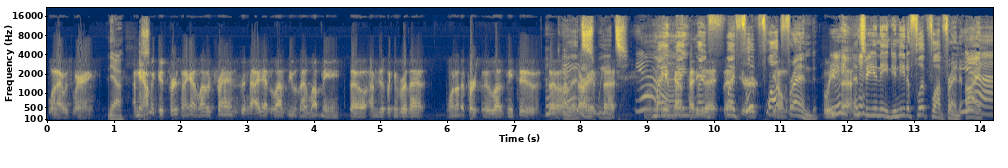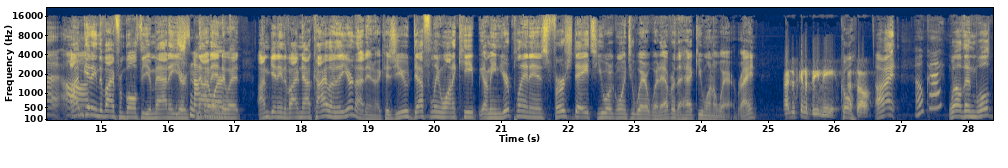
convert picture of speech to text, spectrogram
what I was wearing. yeah. I mean, I'm a good person. I got a lot of friends, and I got a lot of people that love me. So I'm just looking for that one other person who loves me too. So Okay. Oh, I'm that's sorry sweet. if that Yeah. My, It's my, my, that- my that you're, flip flop you know, friend. believe Yeah. that. That's what you need. You need a flip flop friend. All Yeah. right. I'm getting the vibe from both of you. Maddie, you're It's not not, into work. it. I'm getting the vibe now, Kyler, that you're not into it because you definitely want to keep. I mean, your plan is first dates, you are going to wear whatever the heck you want to wear, right? I'm just going to be me. Cool. That's all. All right. Okay. Well, then we'll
